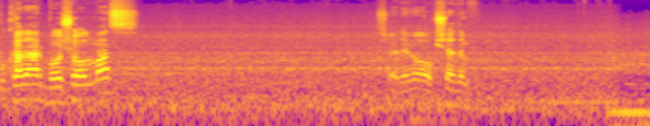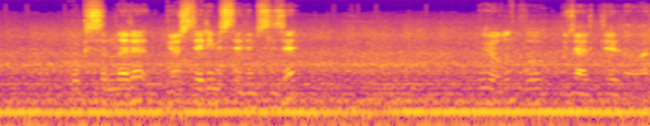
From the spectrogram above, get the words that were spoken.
bu kadar boş olmaz. Şöyle bir okşadım. Bu kısımları göstereyim istedim size. Güzellikleri de var.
